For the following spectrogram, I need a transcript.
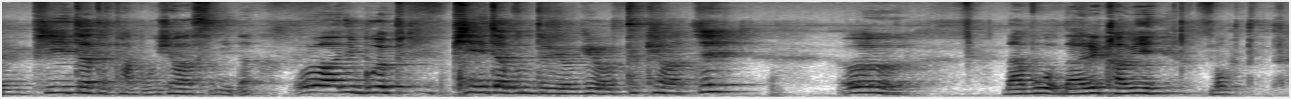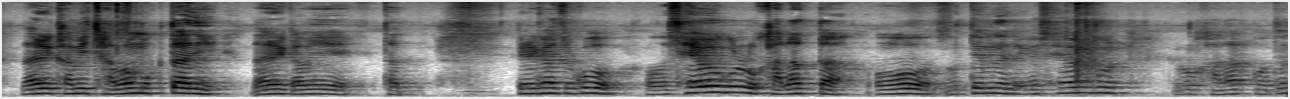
여기 피해자들 다 모셔왔습니다. 어 아니 뭐야 피, 피해자분들 여기 어떻게 왔지? 어, 나보 나를 감히 먹 나를 감히 잡아먹다니 나를 감히 다 그래가지고 어, 새 얼굴로 갈았다. 어, 너 때문에 내가 새 얼굴로 갈았거든.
